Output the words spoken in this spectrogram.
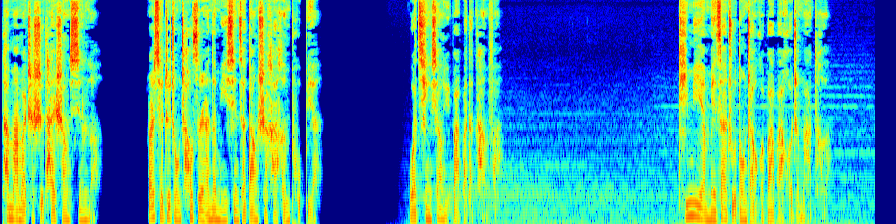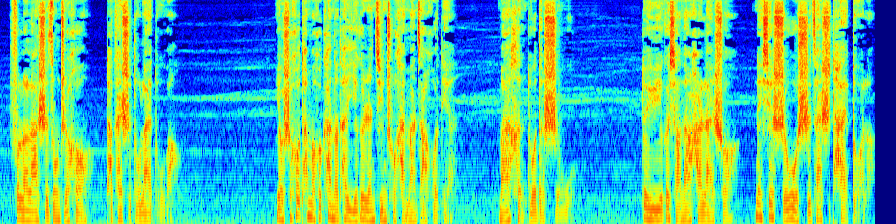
他妈妈只是太伤心了，而且这种超自然的迷信在当时还很普遍。我倾向于爸爸的看法。提米也没再主动找过爸爸或者马特。弗洛拉失踪之后，他开始独来独往。有时候他们会看到他一个人进出海曼杂货店，买很多的食物。对于一个小男孩来说，那些食物实在是太多了。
